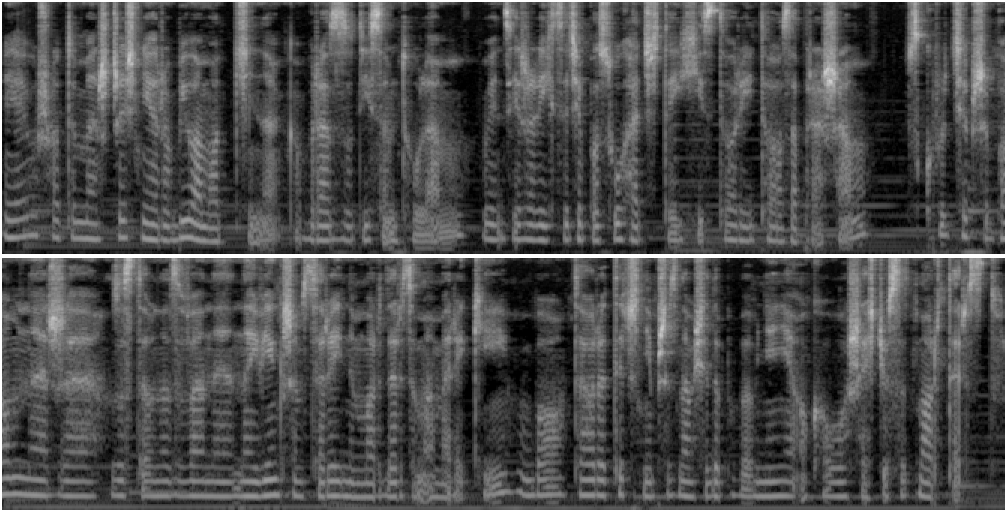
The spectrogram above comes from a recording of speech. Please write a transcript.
Ja już o tym mężczyźnie robiłam odcinek wraz z Otisem Tulem, więc jeżeli chcecie posłuchać tej historii, to zapraszam. W skrócie przypomnę, że został nazwany największym seryjnym mordercą Ameryki, bo teoretycznie przyznał się do popełnienia około 600 morderstw.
